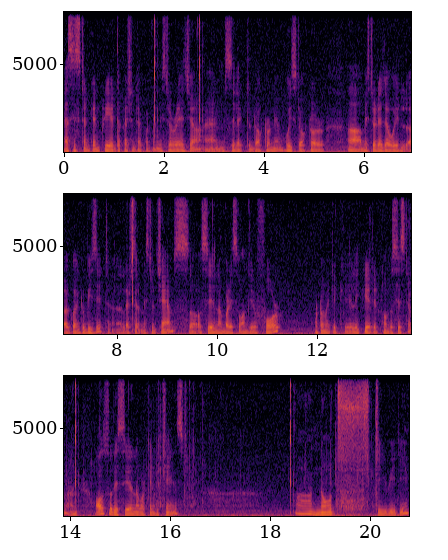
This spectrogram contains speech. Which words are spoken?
assistant can create the patient appointment Mr. Reja and select doctor name who is doctor uh, Mr. Reja will uh, going to visit uh, let's say Mr. James so serial number is 104 automatically created from the system and also this serial number can be changed. Uh, note TBD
